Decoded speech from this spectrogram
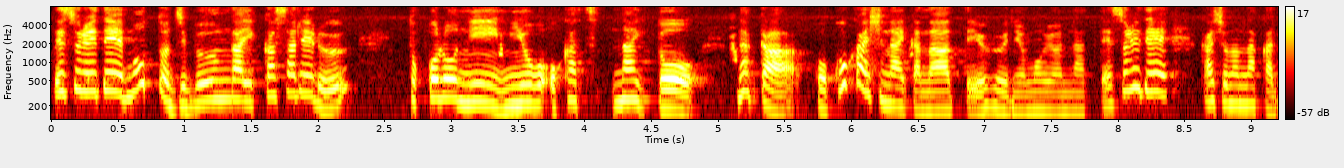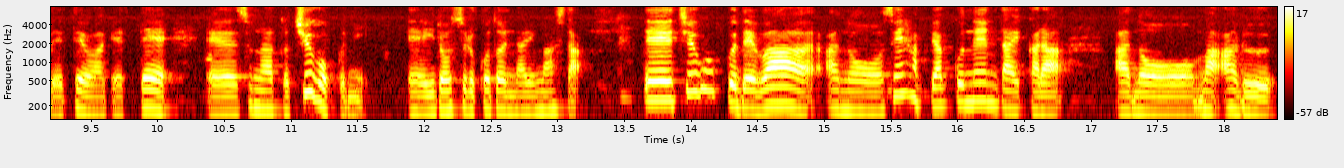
で、それでもっと自分が生かされるところに身を置かないと、なんか、こう、後悔しないかなっていうふうに思うようになって、それで会社の中で手を挙げて、えー、その後中国に、えー、移動することになりました。で、中国では、あの、1800年代から、あの、まあ、ある、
